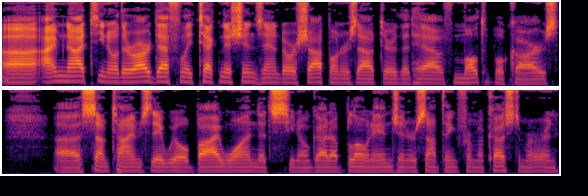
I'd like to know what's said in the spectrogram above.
Uh, I'm not, you know, there are definitely technicians and or shop owners out there that have multiple cars. Uh, sometimes they will buy one that's, you know, got a blown engine or something from a customer and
